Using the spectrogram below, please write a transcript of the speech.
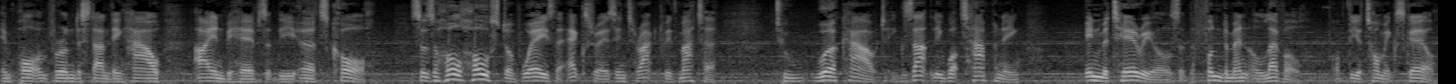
important for understanding how iron behaves at the Earth's core. So there's a whole host of ways that X rays interact with matter to work out exactly what's happening in materials at the fundamental level of the atomic scale.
